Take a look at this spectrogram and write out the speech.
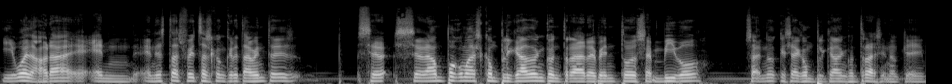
Y bueno, ahora en, estas fechas concretamente será un poco más complicado encontrar eventos en vivo. O sea, no que sea complicado encontrar, sino que,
